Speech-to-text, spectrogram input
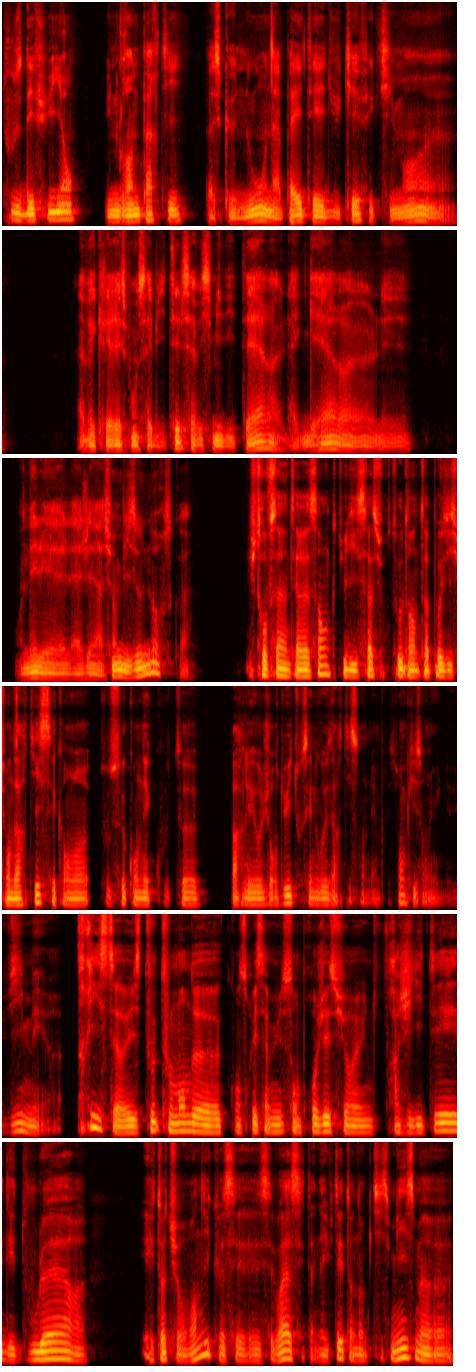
tous des fuyants, une grande partie. Parce que nous, on n'a pas été éduqués, effectivement, euh, avec les responsabilités, le service militaire, la guerre. Euh. On est la génération bisounours, quoi. Je trouve ça intéressant que tu dis ça, surtout dans ta position d'artiste. C'est quand tous ceux qu'on écoute euh, parler aujourd'hui, tous ces nouveaux artistes ont l'impression qu'ils ont une vie mais triste. Tout, tout, le monde construit son projet sur une fragilité, des douleurs. Et toi, tu revendiques que c'est voilà, ta naïveté, ton optimisme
